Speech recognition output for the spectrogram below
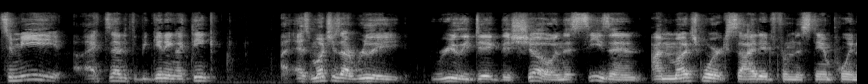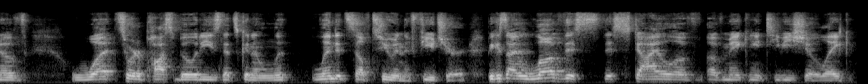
to me, I said at the beginning, I think as much as I really, really dig this show and this season, I'm much more excited from the standpoint of what sort of possibilities that's going to li- lend itself to in the future. Because I love this this style of of making a TV show, like.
